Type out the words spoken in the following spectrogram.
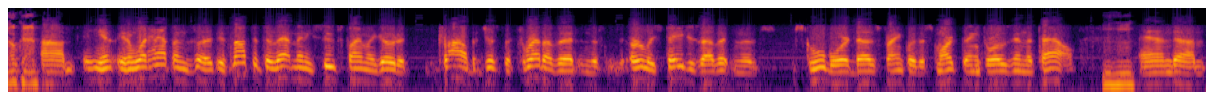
Okay. Um, and, and what happens, uh, it's not that there are that many suits finally go to trial, but just the threat of it and the early stages of it, and the school board does, frankly, the smart thing, throws in the towel. hmm And um,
